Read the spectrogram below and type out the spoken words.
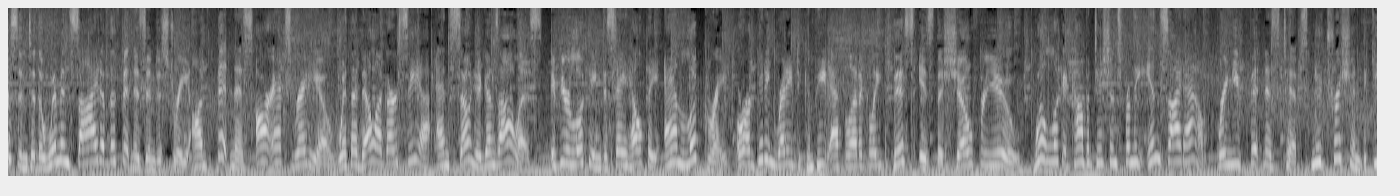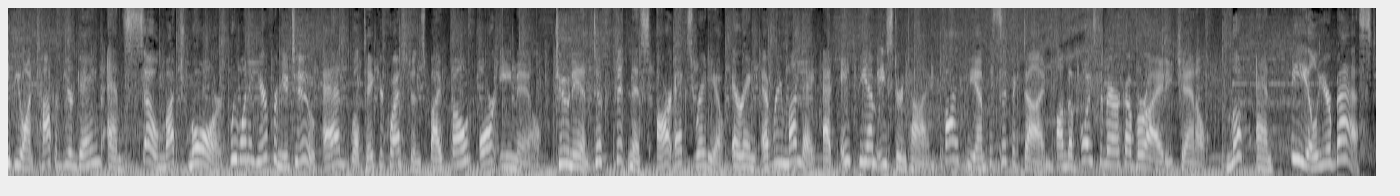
Listen to the women's side of the fitness industry on Fitness RX Radio with Adela Garcia and Sonia Gonzalez. If you're looking to stay healthy and look great or are getting ready to compete athletically, this is the show for you. We'll look at competitions from the inside out, bring you fitness tips, nutrition to keep you on top of your game, and so much more. We want to hear from you too, and we'll take your questions by phone or email. Tune in to Fitness RX Radio, airing every Monday at 8 p.m. Eastern Time, 5 p.m. Pacific time on the Voice America Variety Channel. Look and feel your best.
